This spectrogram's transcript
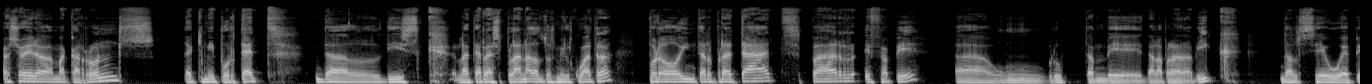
Això era Macarrons, de Quimi Portet, del disc La Terra és plana, del 2004, però interpretat per FP, eh, un grup també de la plana de Vic, del seu EP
